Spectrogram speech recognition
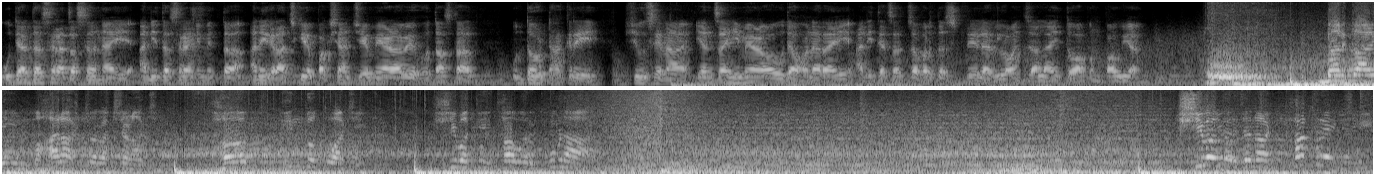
उद्या दसऱ्याचा सण आहे आणि दसऱ्यानिमित्त अनेक राजकीय पक्षांचे मेळावे होत असतात. उद्धव ठाकरे शिवसेना यांचाही मेळावा उद्या होणार आहे आणि त्याचा जबरदस्त ट्रेलर लॉन्च झाला आहे तो आपण पाहूया. डरकाळी महाराष्ट्र रक्षणाची हक हिंदुत्वाची शिवतीर्थावर घुमणार. शिवगर्जना ठाकरेंची.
